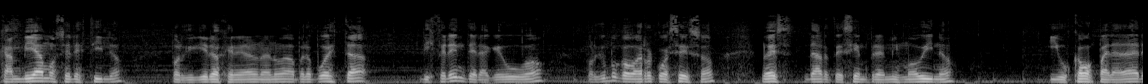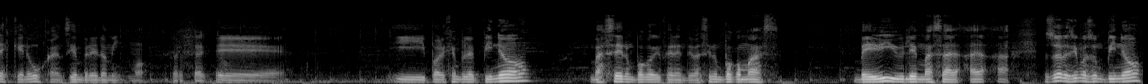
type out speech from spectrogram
cambiamos el estilo porque quiero generar una nueva propuesta diferente a la que hubo. Porque un poco barroco es eso. No es darte siempre el mismo vino y buscamos paladares que no buscan siempre lo mismo. Perfecto. Eh, y por ejemplo el Pinot va a ser un poco diferente, va a ser un poco más bebible, más a, a- a- nosotros decimos un Pinot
